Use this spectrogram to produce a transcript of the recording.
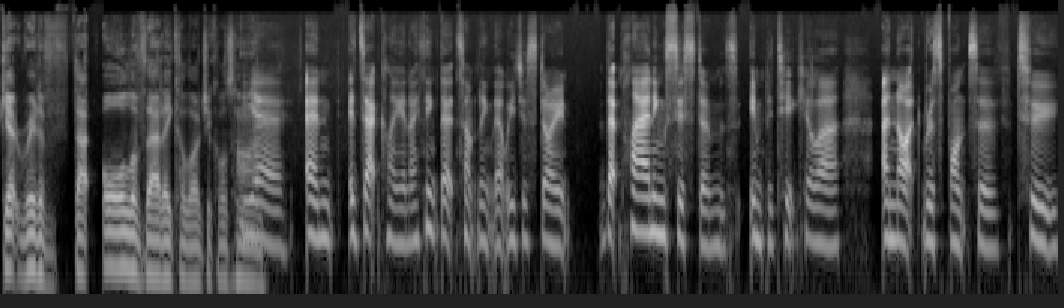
get rid of that all of that ecological time. Yeah, and exactly. And I think that's something that we just don't that planning systems in particular are not responsive to.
